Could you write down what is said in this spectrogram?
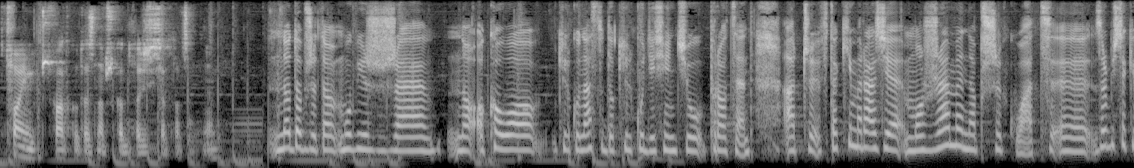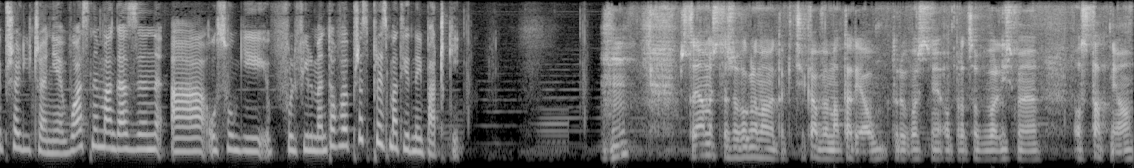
w twoim przypadku to jest na przykład 20%, nie? No dobrze, to mówisz, że no około kilkunastu do kilkudziesięciu procent. A czy w takim razie możemy na przykład y, zrobić takie przeliczenie, własny magazyn, a usługi fulfillmentowe przez pryzmat jednej paczki? Mhm. To ja myślę, że w ogóle mamy taki ciekawy materiał, który właśnie opracowywaliśmy ostatnio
